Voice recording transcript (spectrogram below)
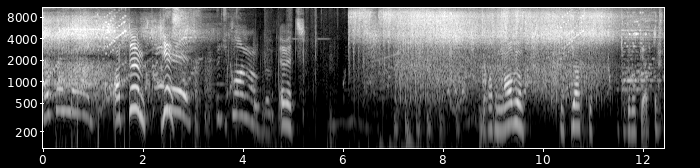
Kazandım. Attım. Yes. Evet. 3 puan aldım. Evet. Bakın ne yapıyorum? Çok yaşlı. Çok çok yaşlı.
